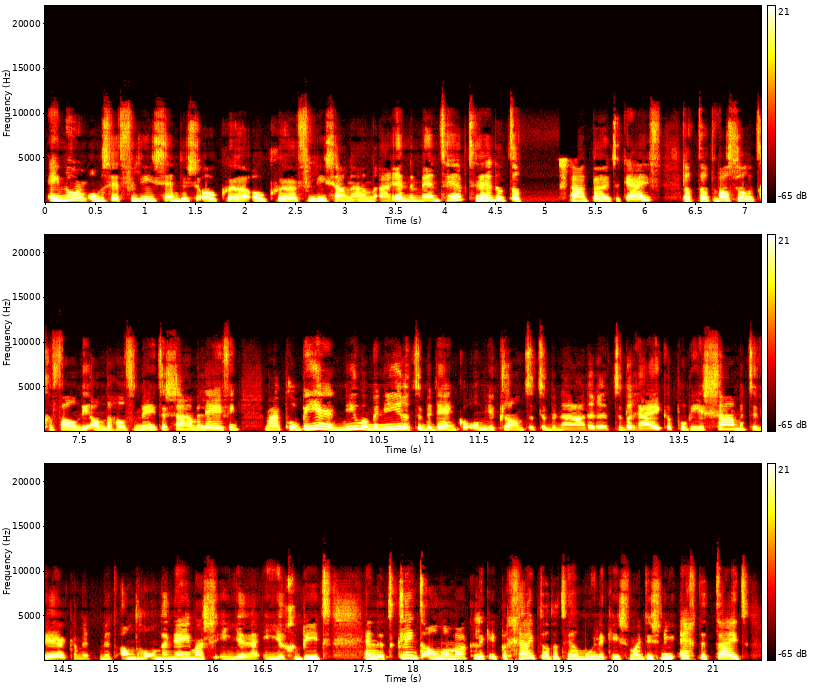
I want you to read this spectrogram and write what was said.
enorm omzetverlies en dus ook, uh, ook uh, verlies aan, aan, aan rendement hebt. Hè? Dat, dat, staat buiten kijf. Dat, dat was al het geval in die anderhalve meter samenleving. Maar probeer nieuwe manieren te bedenken om je klanten te benaderen, te bereiken. Probeer samen te werken met, met andere ondernemers in je, in je gebied. En het klinkt allemaal makkelijk. Ik begrijp dat het heel moeilijk is, maar het is nu echt de tijd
